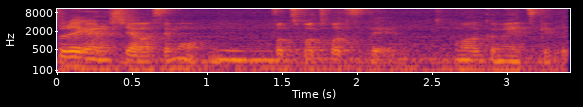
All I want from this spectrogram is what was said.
それ以外の幸せもうん。ポツポツポツって細かく目つけて、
